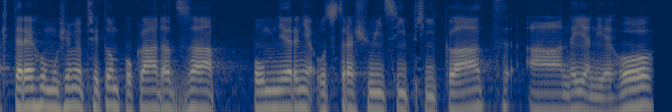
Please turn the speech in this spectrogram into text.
kterého můžeme přitom pokládat za poměrně odstrašující příklad a nejen jeho.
